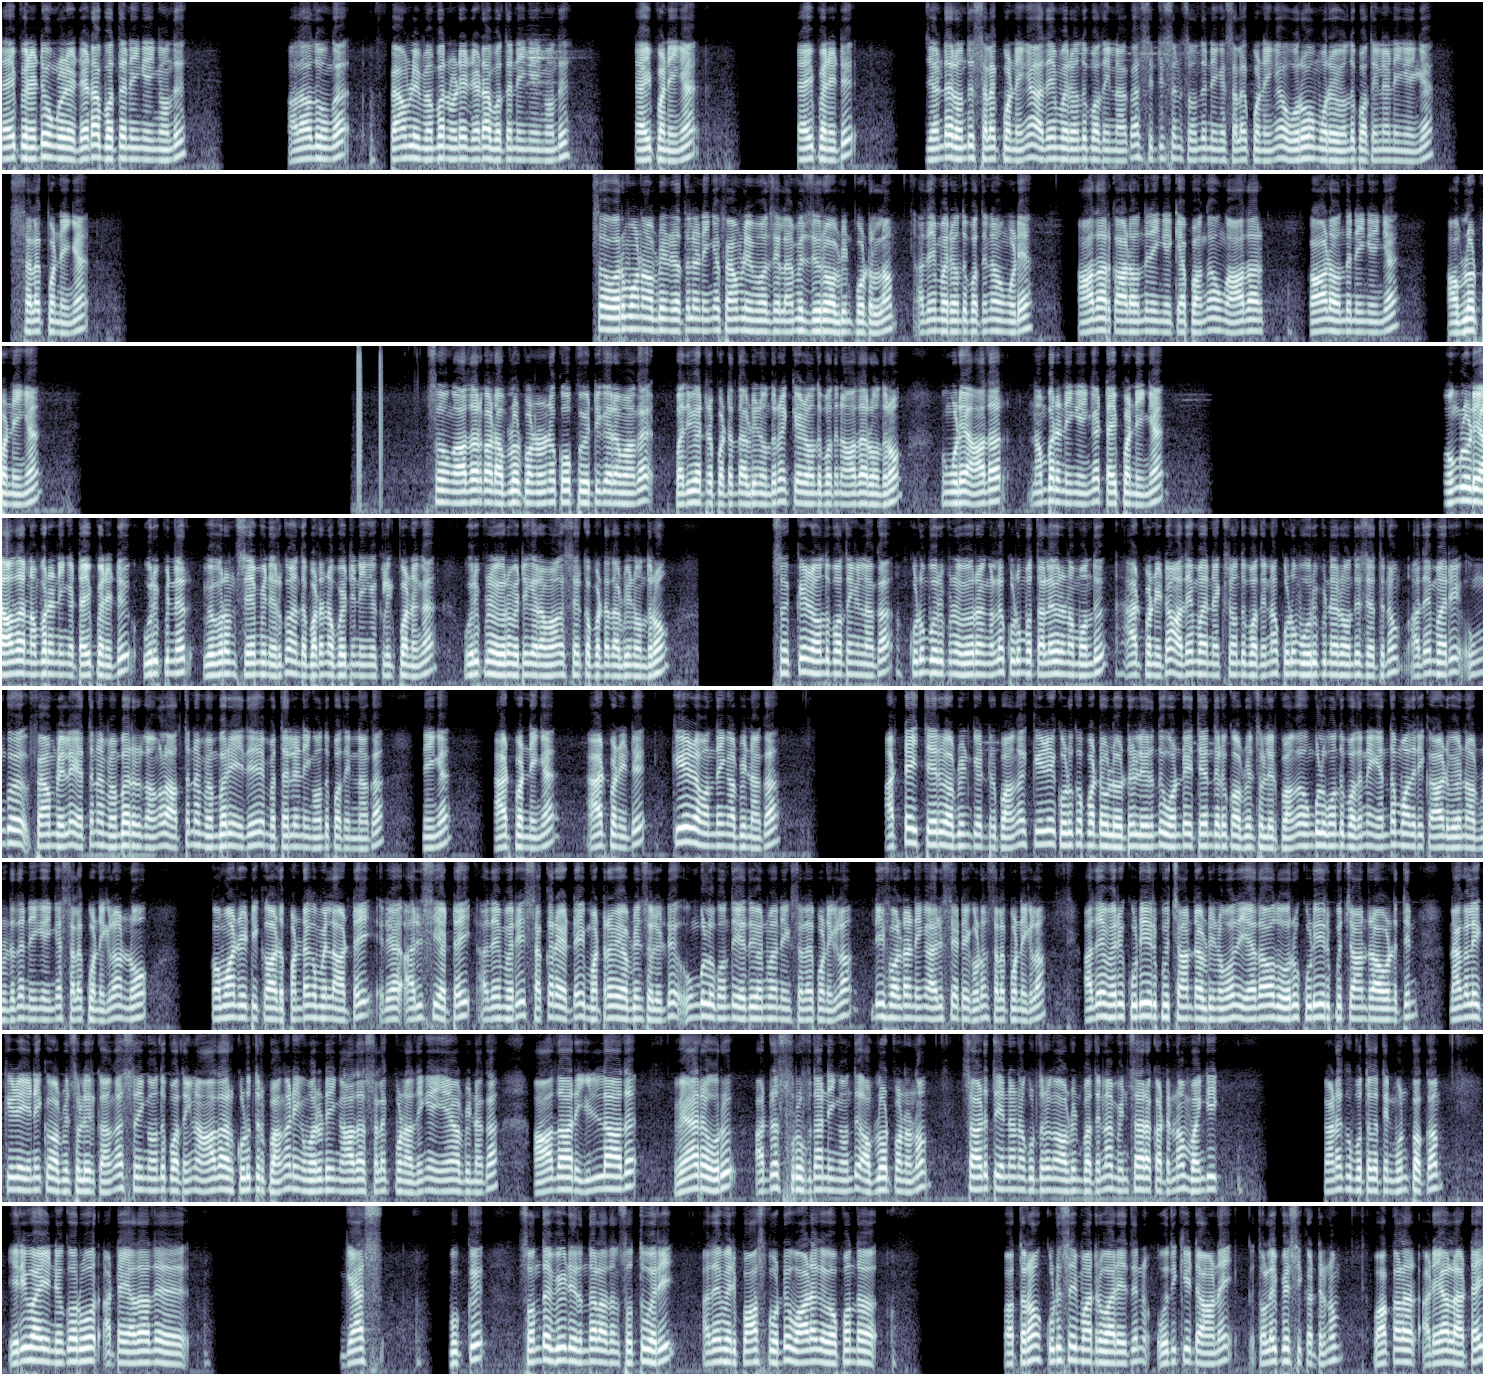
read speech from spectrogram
டைப் பண்ணிவிட்டு உங்களுடைய டேட் ஆஃப் பர்த்தை நீங்கள் இங்கே வந்து அதாவது உங்கள் ஃபேமிலி மெம்பர்னுடைய டேட் ஆஃப் பர்த்தை நீங்கள் இங்கே வந்து டைப் பண்ணிங்க. டைப் பண்ணிவிட்டு ஜெண்டர் வந்து செலக்ட் பண்ணிங்க. அதே மாதிரி வந்து பார்த்தீங்கன்னாக்கா சிட்டிசன்ஸ் வந்து நீங்கள் செலக்ட் பண்ணிங்க. உறவு முறை வந்து பார்த்தீங்கன்னா நீங்கள் இங்கே செலக்ட் பண்ணிங்க. ஸோ வருமானம் அப்படின்ற இடத்துல நீங்கள் ஃபேமிலி மெம்பர்ஸ் எல்லாமே ஜீரோ அப்படின்னு போட்டுடலாம். அதே மாதிரி வந்து பார்த்தீங்கன்னா உங்களுடைய ஆதார் கார்டை வந்து நீங்கள் கேட்பாங்க. உங்கள் ஆதார் கார்டை வந்து நீங்கள் இங்கே அப்லோட் பண்ணிங்க. ஸோ உங்கள் ஆதார் கார்டு அப்லோட் பண்ணோன்னே கோப்பு வெற்றிகரமாக பதிவேற்றப்பட்டது அப்படின்னு வந்துடும் கீழே வந்து பார்த்தீங்கன்னா ஆதார் வந்துடும் உங்களுடைய ஆதார் நம்பரை நீங்கள் இங்கே டைப் பண்ணிங்க. உங்களுடைய ஆதார் நம்பரை நீங்கள் டைப் பண்ணிவிட்டு உறுப்பினர் விவரம் சேமின்னு இருக்கும். அந்த பட்டனை போய்ட்டு நீங்கள் கிளிக் பண்ணுங்கள் உறுப்பினர் விவரம் வெற்றிகரமாக சேர்க்கப்பட்டது அப்படின்னு வந்துடும் ஸோ கீழே வந்து பார்த்தீங்கன்னாக்கா குடும்ப உறுப்பினர் விவரங்களில் குடும்ப தலைவரை நம்ம வந்து ஆட் பண்ணிட்டோம். அதே மாதிரி நெக்ஸ்ட் வந்து பார்த்தீங்கன்னா குடும்ப உறுப்பினர் வந்து சேர்த்துட்டோம். அதே மாதிரி உங்கள் ஃபேமிலியில் எத்தனை மெம்பர் இருக்காங்களோ அத்தனை மெம்பரையும் இதே மெத்தடில் நீங்கள் வந்து பார்த்தீங்கன்னாக்கா நீங்கள் ஆட் பண்ணிங்க. ஆட் பண்ணிவிட்டு கீழே வந்தீங்க அப்படின்னாக்கா அட்டை தேர்வு அப்படின்னு கேட்டிருப்பாங்க. கீழே கொடுக்கப்பட்டுள்ளவற்றில் இருந்து ஒன்றை தேர்ந்தெடுக்கும் அப்படின்னு சொல்லியிருப்பாங்க. உங்களுக்கு வந்து பார்த்தீங்கன்னா எந்த மாதிரி கார்டு வேணும் அப்படின்றத நீங்கள் இங்கே செலக்ட் பண்ணிக்கலாம். நோ கமாடிட்டி கார்டு பண்டகமில்லா அட்டை அரிசி அட்டை அதே மாதிரி சர்க்கரை அட்டை மற்றவை அப்படின்னு சொல்லிட்டு உங்களுக்கு வந்து எது வேணுமோ நீங்கள் செலக்ட் பண்ணிக்கலாம். டிஃபால்ட்டாக நீங்கள் அரிசி அட்டை கூட செலக்ட் பண்ணிக்கலாம். அதே மாதிரி குடியிருப்பு சான்று அப்படின்னும் போது ஏதாவது ஒரு குடியிருப்பு சான்று ஆவணத்தின் நகலை கீழே இணைக்கும் அப்படின்னு சொல்லியிருக்காங்க. ஸோ இங்கே வந்து பார்த்தீங்கன்னா ஆதார் கொடுத்துருப்பாங்க. நீங்கள் மறுபடியும் இங்கே ஆதார் செலக்ட் பண்ணாதீங்க. ஏன் அப்படின்னாக்கா ஆதார் இல்லாத வேறு ஒரு அட்ரஸ் ப்ரூஃப் தான் நீங்கள் வந்து அப்லோட் பண்ணணும். ஸோ அடுத்து என்னென்ன கொடுத்துருக்கோம் அப்படின்னு பார்த்தீங்கன்னா மின்சார கட்டணம் வங்கி கணக்கு புத்தகத்தின் முன்பக்கம் எரிவாயு நுகர்வோர் அட்டை அதாவது கேஸ் புக்கு சொந்த வீடு இருந்தால் அதன் சொத்து வரி அதே மாதிரி பாஸ்போர்ட்டு வாடகை ஒப்பந்த பத்திரம் குடிசை மாற்று வாரியத்தின் ஒதுக்கீட்டு ஆணை தொலைபேசி கட்டணம் வாக்காளர் அடையாள அட்டை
